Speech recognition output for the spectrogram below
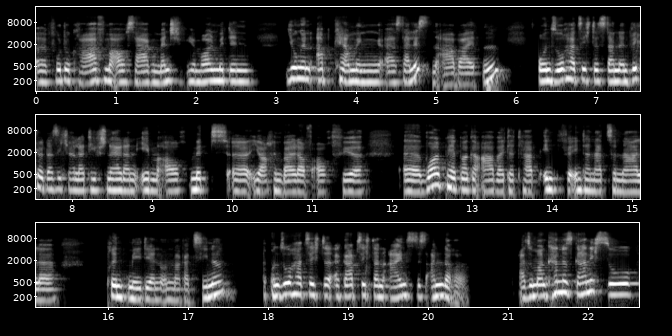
äh, Fotografen auch sagen, Mensch, wir wollen mit den jungen upcoming äh, Stylisten arbeiten. Und so hat sich das dann entwickelt, dass ich relativ schnell dann eben auch mit äh, Joachim Baldorf auch für äh, Wallpaper gearbeitet habe, in, für internationale Printmedien und Magazine. Und so hat sich, ergab sich dann eins das andere. Also man kann es gar nicht so,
